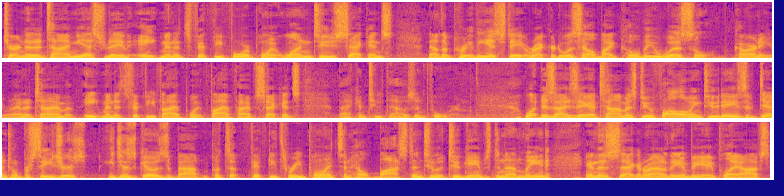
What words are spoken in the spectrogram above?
Turned a time yesterday of 8 minutes 54.12 seconds. Now, the previous state record was held by Colby Wissel. Kearney ran a time of 8 minutes 55.55 seconds back in 2004. What does Isaiah Thomas do following two days of dental procedures? He just goes about and puts up 53 points and helped Boston to a two games to none lead in the second round of the NBA playoffs.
